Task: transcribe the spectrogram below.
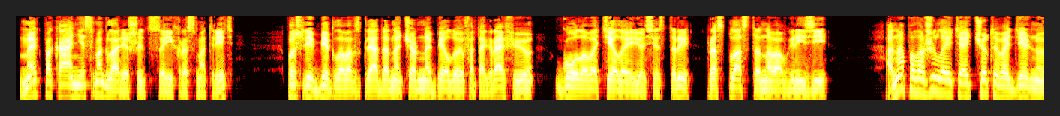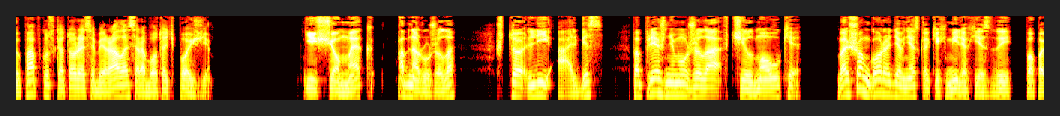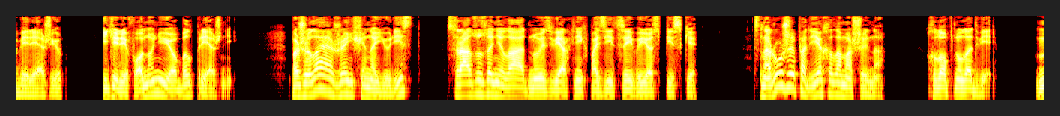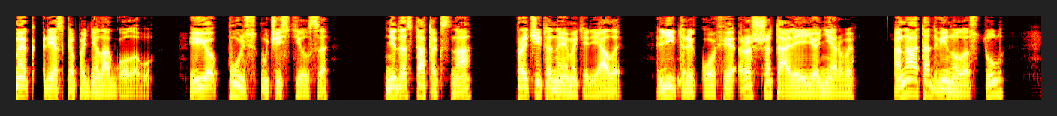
Мэг пока не смогла решиться их рассмотреть. После беглого взгляда на черно-белую фотографию голого тела ее сестры, распластанного в грязи, она положила эти отчеты в отдельную папку, с которой собиралась работать позже. Еще Мэг обнаружила, что Ли Альбис по-прежнему жила в Чилмоуке, большом городе в нескольких милях езды по побережью, и телефон у нее был прежний. Пожилая женщина-юрист сразу заняла одну из верхних позиций в ее списке. Снаружи подъехала машина. Хлопнула дверь. Мэг резко подняла голову. Ее пульс участился. Недостаток сна, прочитанные материалы, литры кофе расшатали ее нервы. Она отодвинула стул,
